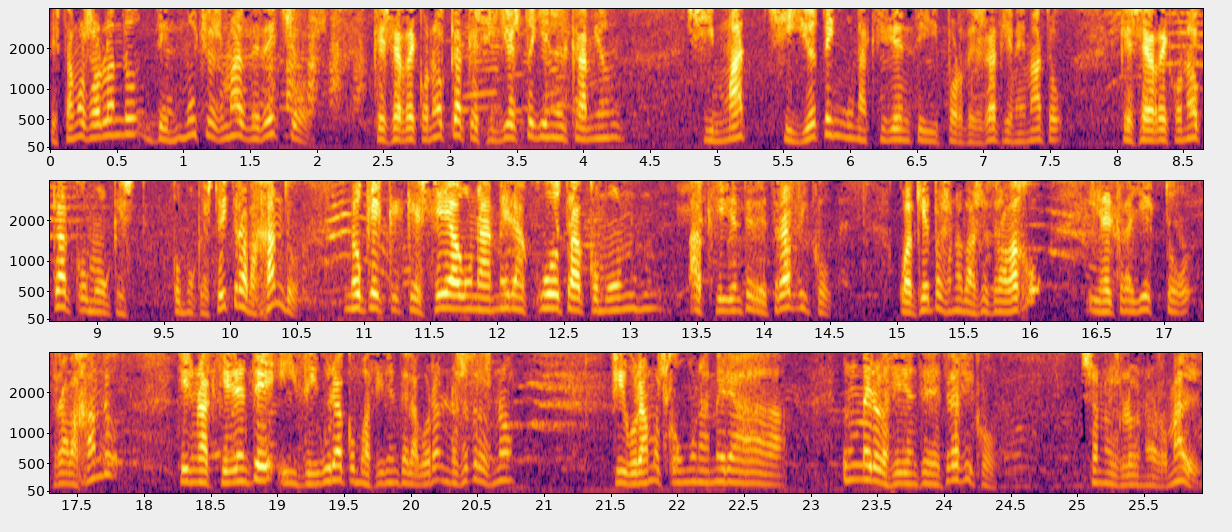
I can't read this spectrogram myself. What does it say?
Estamos hablando de muchos más derechos. Que se reconozca que si yo estoy en el camión, si, si yo tengo un accidente y por desgracia me mato, que se reconozca como que, como que estoy trabajando. No que, que, sea una mera cuota como un accidente de tráfico. Cualquier persona va a su trabajo y en el trayecto trabajando tiene un accidente y figura como accidente laboral. Nosotros no. Figuramos como una mera, un mero accidente de tráfico. Eso no es lo normal.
